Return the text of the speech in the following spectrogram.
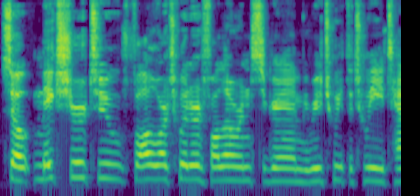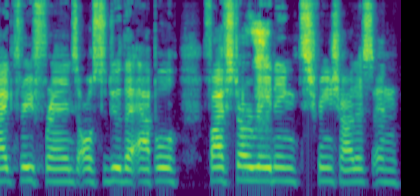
so make sure to follow our Twitter, follow our Instagram, retweet the tweet, tag three friends. Also do the Apple five star rating, screenshot us, and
